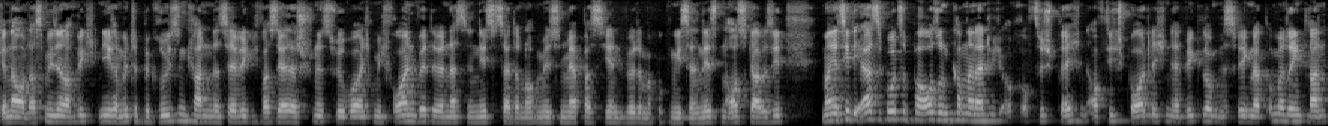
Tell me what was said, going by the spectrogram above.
Genau, dass man sie dann auch wirklich in ihrer Mitte begrüßen kann, das wäre wirklich was sehr, sehr Schönes, worüber ich mich freuen würde, wenn das in der nächsten Zeit dann noch ein bisschen mehr passieren würde. Mal gucken, wie es in der nächsten Ausgabe sieht. Ich mache jetzt hier die erste kurze Pause und komme dann natürlich auch auf zu sprechen, auf die sportlichen Entwicklungen. Deswegen bleibt unbedingt dran,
